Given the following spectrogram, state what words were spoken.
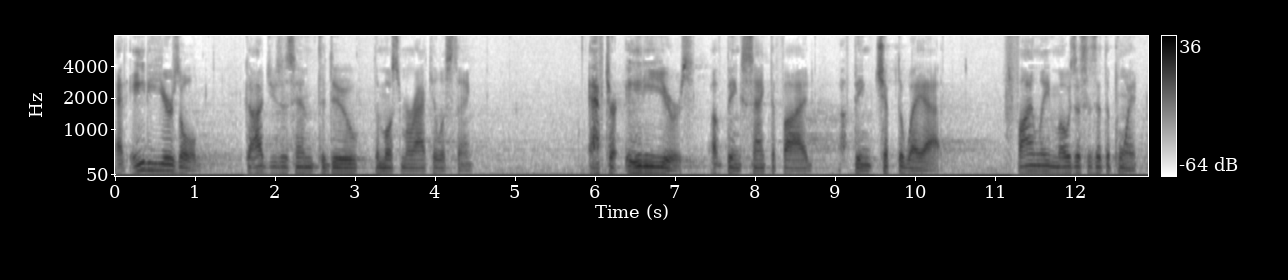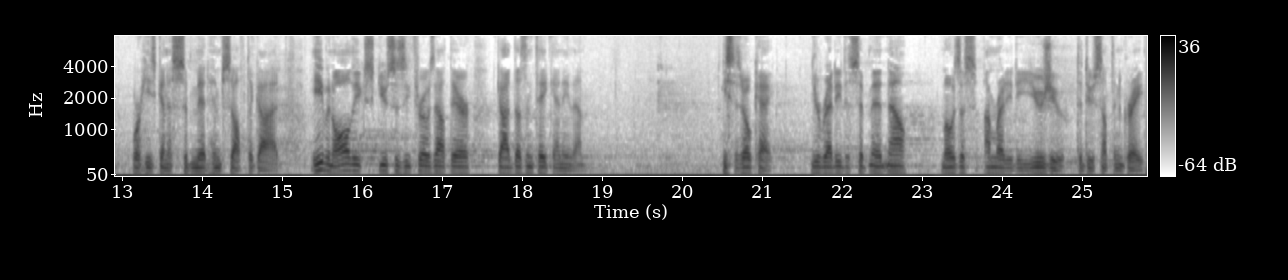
At 80 years old, God uses him to do the most miraculous thing. After 80 years of being sanctified, of being chipped away at, finally Moses is at the point where he's going to submit himself to God. Even all the excuses he throws out there, God doesn't take any of them. He says, Okay, you're ready to submit now? Moses, I'm ready to use you to do something great.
